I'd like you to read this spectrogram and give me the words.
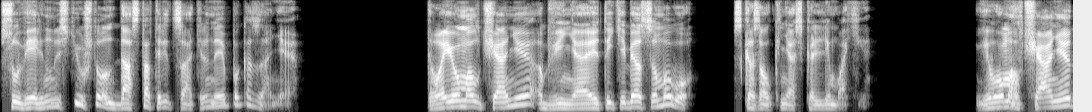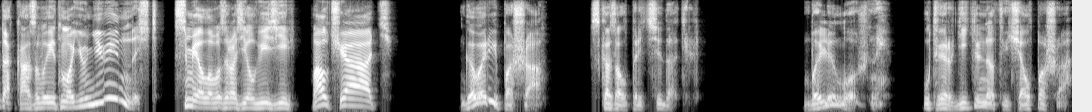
с уверенностью, что он даст отрицательные показания. Твое молчание обвиняет и тебя самого, сказал князь Каллимахи. Его молчание доказывает мою невинность, смело возразил визирь. Молчать! Говори, паша, сказал председатель. Были ложны, утвердительно отвечал паша.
